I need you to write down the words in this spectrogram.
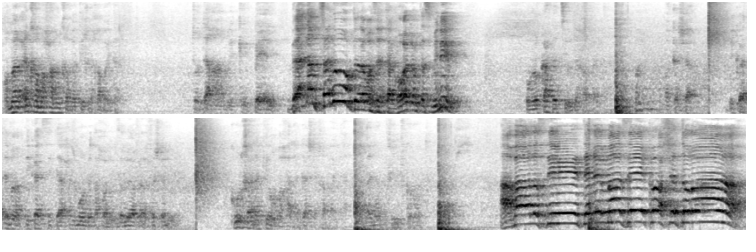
הוא אומר, אין לך מחר, אין לך בטיח, לך הביתה. תודה, מקבל. בן אדם צנום, אתה יודע מה זה, אתה רואה גם תסמינים. הוא אומר, קח את הציוד, לך הביתה. בבקשה. בדיקת אמרה, בדיקת CT על חשבון בית החולים, זה לא יפה אלפי שקלים. כולך נקי במחלה, גש לך הביתה. אדם מתחיל לבכות. אמר לו סניר, תראה מה זה כוח של תורה!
